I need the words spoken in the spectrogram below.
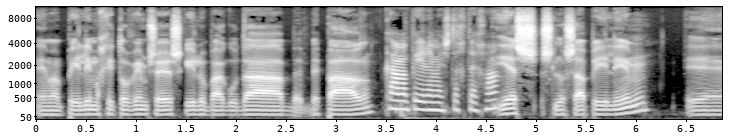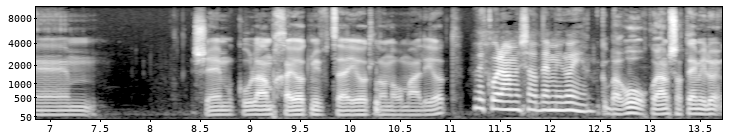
הם הפעילים הכי טובים שיש כאילו באגודה בפער. כמה פעילים יש תחתיך? יש שלושה פעילים, אה, שהם כולם חיות מבצעיות לא נורמליות. וכולם משרתי מילואים. ברור, כולם משרתי מילואים.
